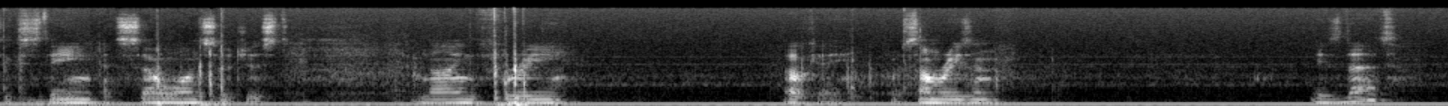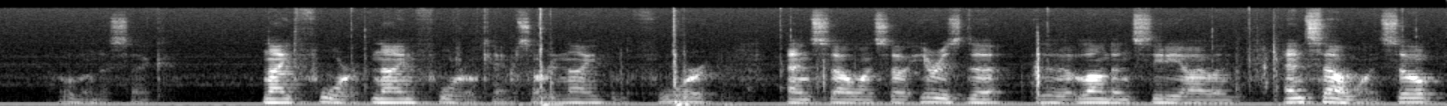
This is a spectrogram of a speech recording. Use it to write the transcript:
16 and so on. So just 9 3 okay for some reason. Is that? Hold on a sec. 9 4 9 4 okay I'm sorry 9 4 and so on. So here is the, the London City Island and so on. So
